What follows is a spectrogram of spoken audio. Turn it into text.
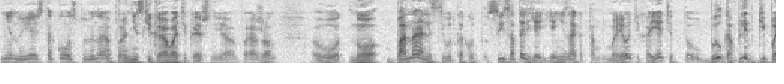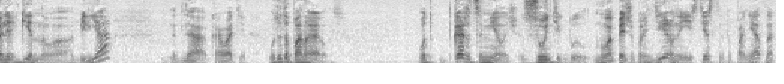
Не, ну я из такого вспоминаю, про низкие кровати, конечно, я поражен. Вот, но банальности, вот как вот Свис Отель, я, я не знаю, как там в Мариоте, Хаяте, то был комплект гипоаллергенного белья для кровати. Вот это понравилось. Вот кажется мелочь. Зонтик был. Ну, опять же, брендированный, естественно, это понятно.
